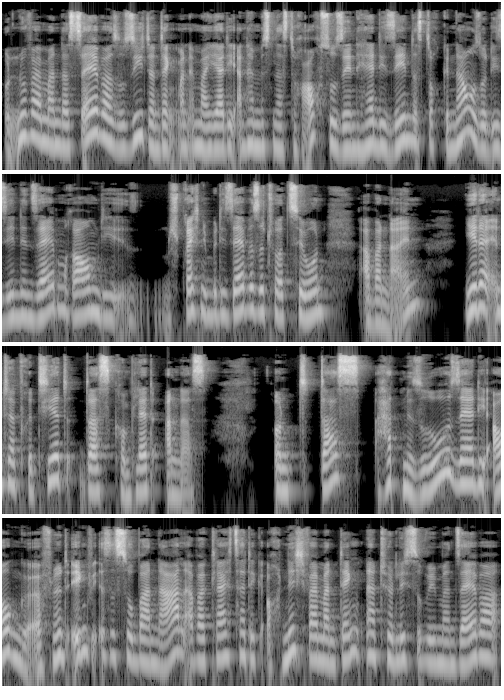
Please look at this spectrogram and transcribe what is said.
Und nur weil man das selber so sieht, dann denkt man immer, ja, die anderen müssen das doch auch so sehen. Hä, die sehen das doch genauso. Die sehen denselben Raum, die sprechen über dieselbe Situation. Aber nein, jeder interpretiert das komplett anders. Und das hat mir so sehr die Augen geöffnet. Irgendwie ist es so banal, aber gleichzeitig auch nicht, weil man denkt natürlich, so wie man selber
